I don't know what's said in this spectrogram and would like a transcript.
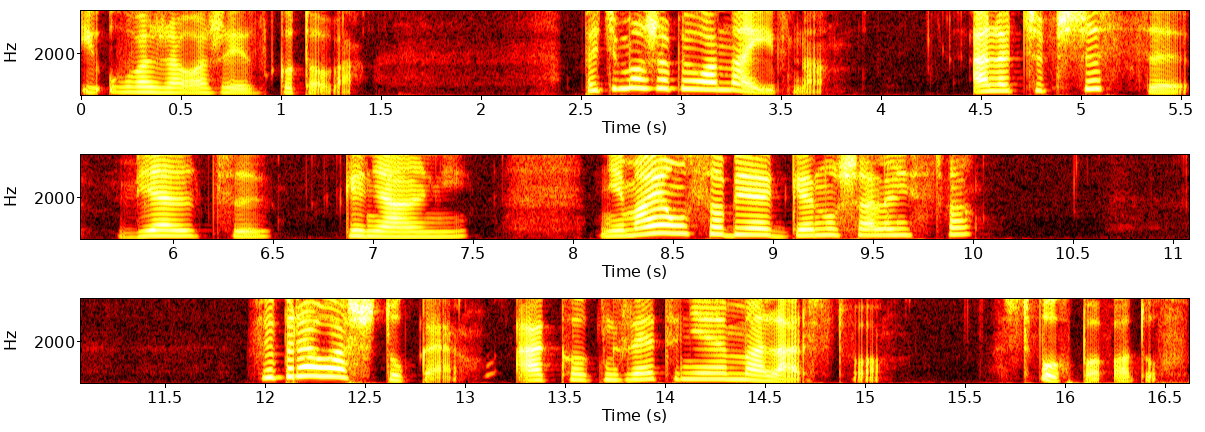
i uważała, że jest gotowa. Być może była naiwna, ale czy wszyscy wielcy, genialni, nie mają sobie genu szaleństwa? Wybrała sztukę, a konkretnie malarstwo. Z dwóch powodów.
